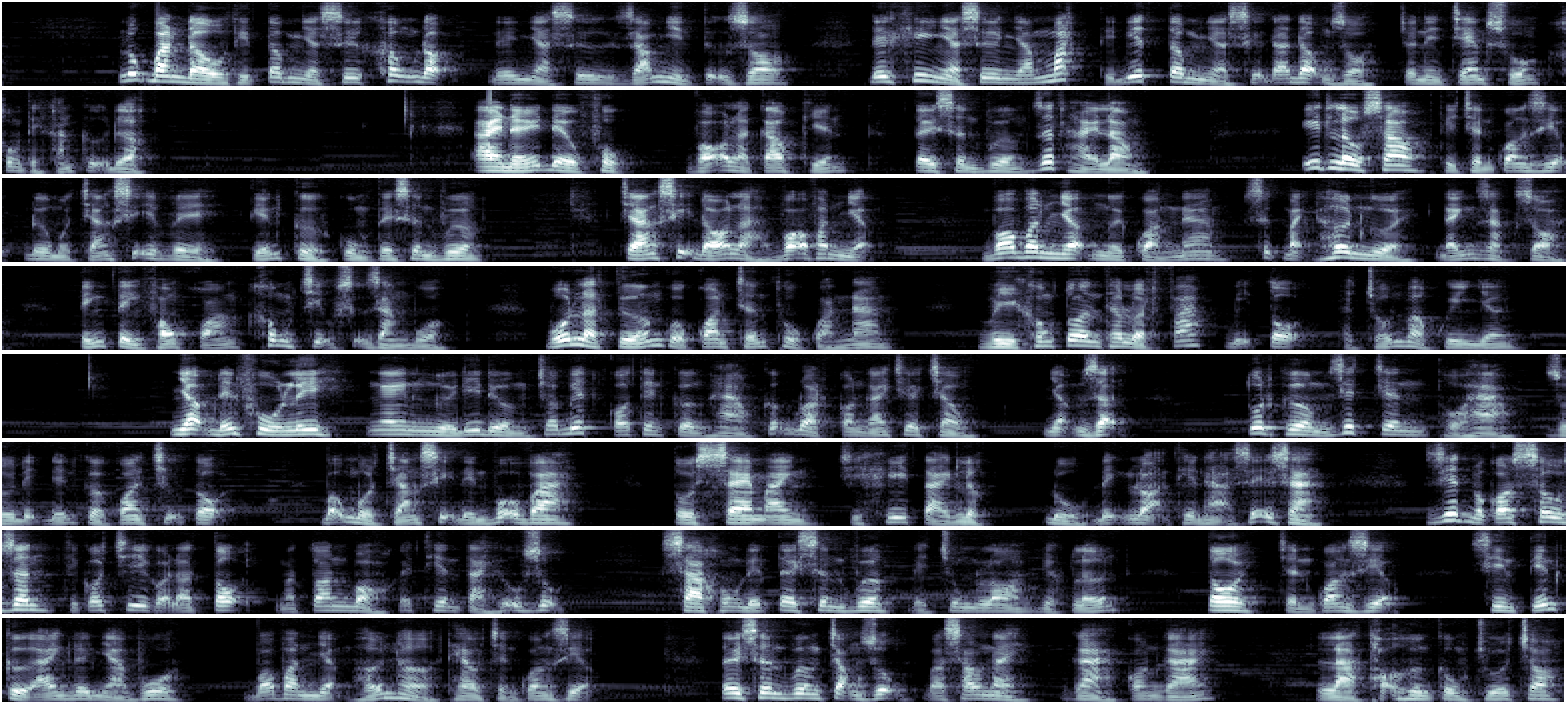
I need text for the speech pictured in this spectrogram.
Lúc ban đầu thì tâm nhà sư không động nên nhà sư dám nhìn tự do. Đến khi nhà sư nhắm mắt thì biết tâm nhà sư đã động rồi cho nên chém xuống không thể kháng cự được. Ai nấy đều phục, võ là cao kiến, Tây Sơn Vương rất hài lòng. Ít lâu sau thì Trần Quang Diệu đưa một tráng sĩ về tiến cử cùng Tây Sơn Vương. Tráng sĩ đó là Võ Văn Nhậm. Võ Văn Nhậm người Quảng Nam, sức mạnh hơn người, đánh giặc giỏi, tính tình phóng khoáng, không chịu sự ràng buộc. Vốn là tướng của quan trấn thủ Quảng Nam, vì không tuân theo luật pháp bị tội phải trốn vào quy nhơn. Nhậm đến Phù Ly, nghe người đi đường cho biết có tên Cường Hào cưỡng đoạt con gái chưa chồng. Nhậm giận, tuốt gươm giết chân thổ hào rồi định đến cửa quan chịu tội. Bỗng một tráng sĩ đến vỗ vai. Tôi xem anh chỉ khi tài lực đủ định loạn thiên hạ dễ dàng. Giết một con sâu dân thì có chi gọi là tội mà toan bỏ cái thiên tài hữu dụng. Sao không đến Tây Sơn Vương để chung lo việc lớn? Tôi, Trần Quang Diệu, xin tiến cử anh lên nhà vua. Võ Văn Nhậm hớn hở theo Trần Quang Diệu. Tây Sơn Vương trọng dụng và sau này gả con gái là Thọ Hương công chúa cho.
